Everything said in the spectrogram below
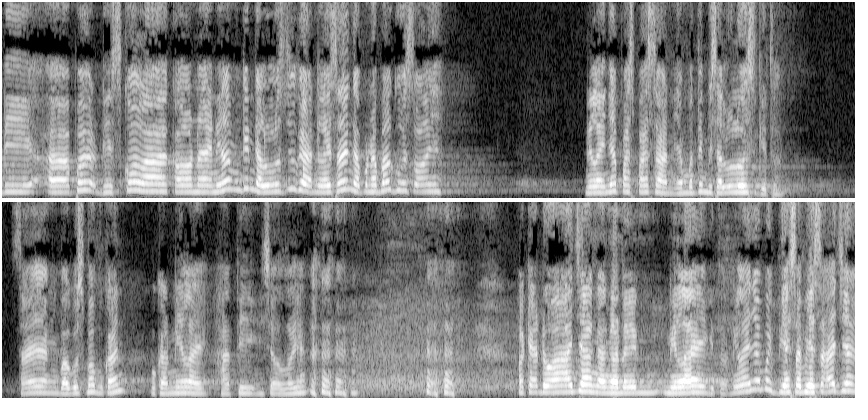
di uh, apa di sekolah. Kalau nanya nilai mungkin nggak lulus juga. Nilai saya nggak pernah bagus soalnya nilainya pas-pasan, yang penting bisa lulus gitu. Saya yang bagus mah bukan bukan nilai, hati insya Allah ya. Pakai doa aja nggak ngandelin nilai gitu. Nilainya biasa-biasa aja.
